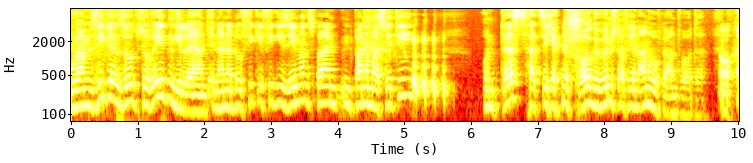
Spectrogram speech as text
wo haben Sie denn so zu reden gelernt? In einer Dofiki Fiki Seemannsbar in, Panama City? Und das hat sich eine Frau gewünscht auf ihren Anrufbeantworter. Oh.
